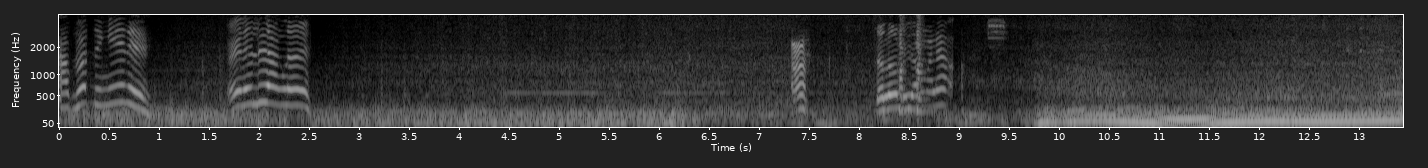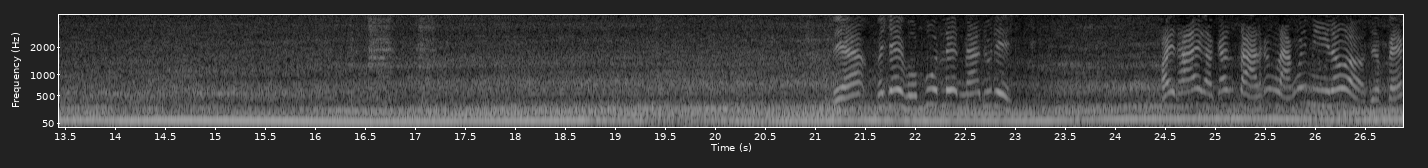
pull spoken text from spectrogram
ขับรถอย่างนี้นี่ไอ้เรื่องเลยอะสโลว์เหลืองมาแล้ว เนี่ยไม่ใช่ผมพูดเล่นนะ ดูดิไฟท้ายกับกันสาดข้างหลังไม่มีแล้วอะเสียแป้ง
